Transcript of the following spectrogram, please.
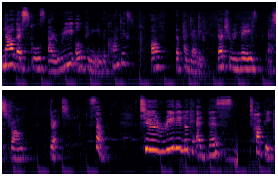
now that schools are reopening in the context of the pandemic. That remains a strong threat. So, to really look at this topic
